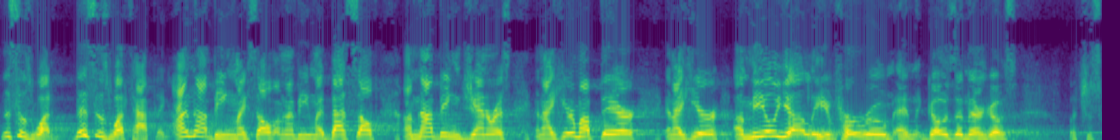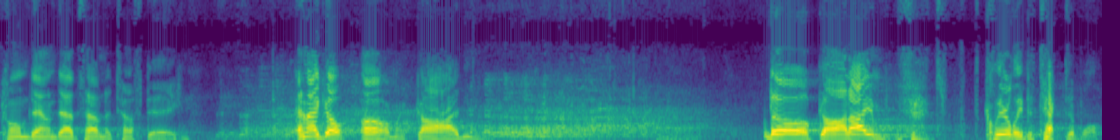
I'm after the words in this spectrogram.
This is what this is what's happening. I'm not being myself. I'm not being my best self. I'm not being generous. And I hear him up there, and I hear Amelia leave her room and goes in there and goes, "Let's just calm down. Dad's having a tough day." And I go, "Oh my God." Oh God, I am clearly detectable.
